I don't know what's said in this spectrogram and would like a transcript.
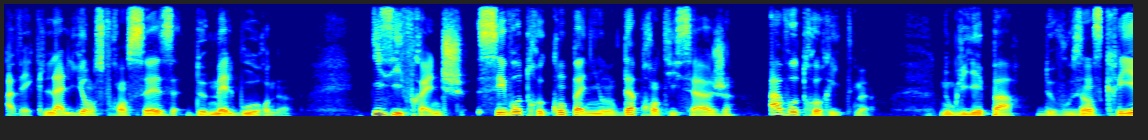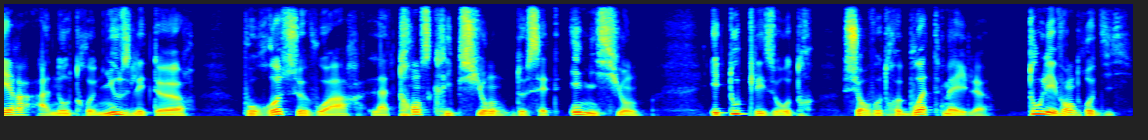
avec l'Alliance française de Melbourne. Easy French, c'est votre compagnon d'apprentissage à votre rythme. N'oubliez pas de vous inscrire à notre newsletter pour recevoir la transcription de cette émission et toutes les autres sur votre boîte mail tous les vendredis.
